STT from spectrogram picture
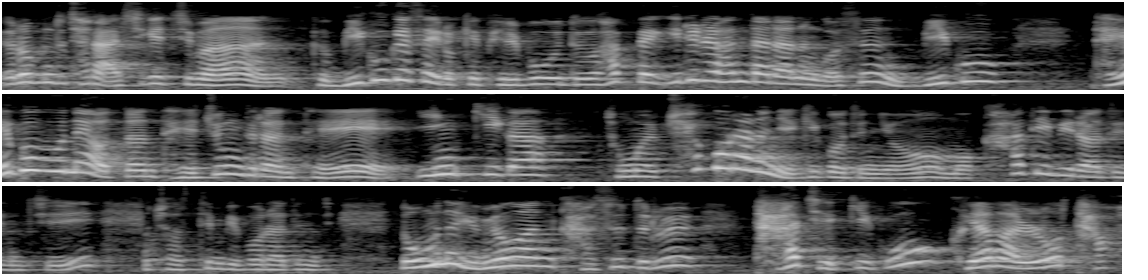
여러분도 잘 아시겠지만 그 미국에서 이렇게 빌보드 핫백 1위를 한다라는 것은 미국 대부분의 어떤 대중들한테 인기가 정말 최고라는 얘기거든요. 뭐 카디비라든지 저스틴 비버라든지 너무나 유명한 가수들을 다 제끼고 그야말로 다 확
